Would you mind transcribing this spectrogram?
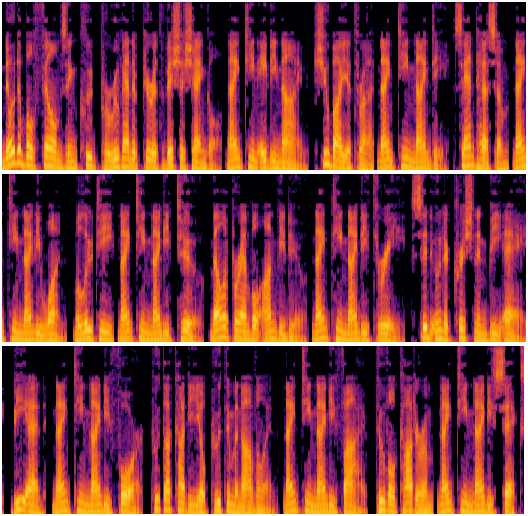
Notable films include Peruvanapurath Visheshangal (1989), Shubhayathra (1990), Sandhesam (1991), Malootty (1992), Meleparambil Aanveedu (1993), Sid Unnikrishnan B.A., B.Ed. 1994, Puthakatiyil Puthumanavalan (1995), Thuval Kottaram (1996),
